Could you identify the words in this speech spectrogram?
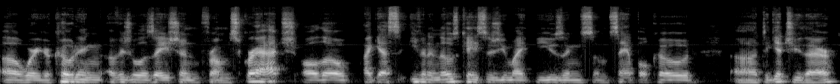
uh, where you're coding a visualization from scratch. Although I guess even in those cases, you might be using some sample code uh, to get you there.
